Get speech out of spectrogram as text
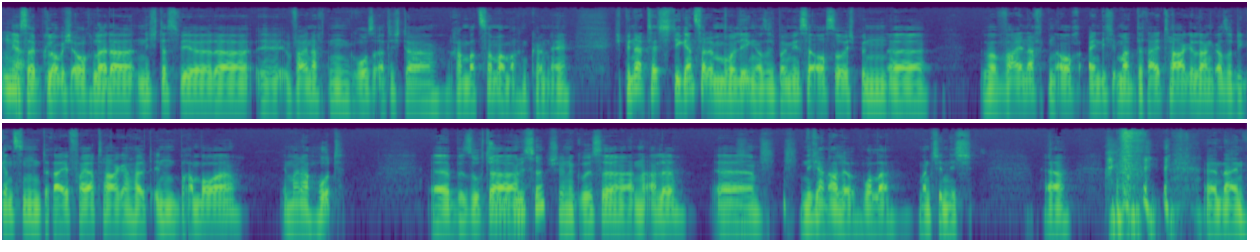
ja, Deshalb glaube ich auch leider nicht, dass wir da äh, Weihnachten großartig da Rambazamba machen können, ey. Ich bin da tatsächlich die ganze Zeit im Überlegen. Also bei mir ist ja auch so, ich bin äh, über Weihnachten auch eigentlich immer drei Tage lang, also die ganzen drei Feiertage halt in Brambauer, in meiner Hut. Äh, besucht Schöne da. Grüße. Schöne Grüße an alle. Äh, nicht an alle, voila. Manche nicht. Ja. äh, nein.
